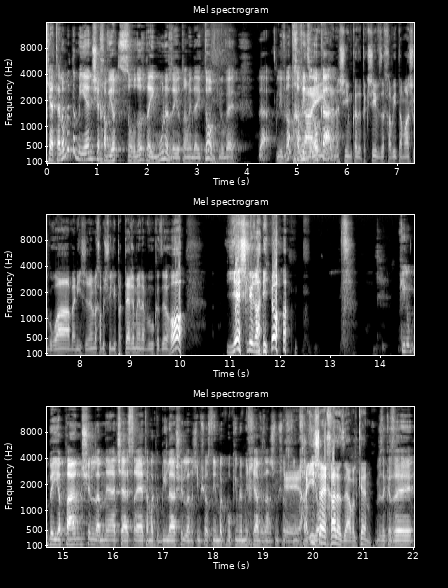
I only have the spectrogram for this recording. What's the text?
כי אתה לא מדמיין שחביות שורדות את האימון הזה יותר מדי טוב, כאילו, לבנות חבית זה לא קל. אנשים כזה, תקשיב, זה חבית ממש גרועה ואני אשלם לך בשביל להיפטר ממנה והוא כזה, הו, יש לי רעיון. כאילו ביפן של המאה ה-19 היה את המקבילה של אנשים שאוספים בקבוקים למחיה וזה אנשים שאוספים אה, חביות. האיש האחד הזה, אבל כן. וזה כזה,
